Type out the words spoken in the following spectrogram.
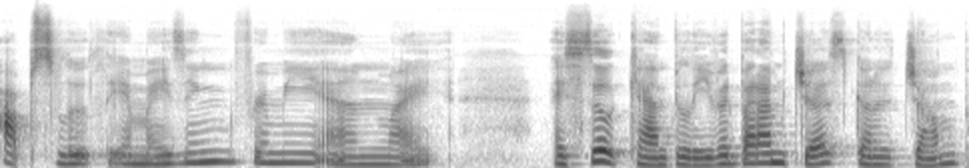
absolutely amazing for me. And my, I still can't believe it, but I'm just gonna jump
